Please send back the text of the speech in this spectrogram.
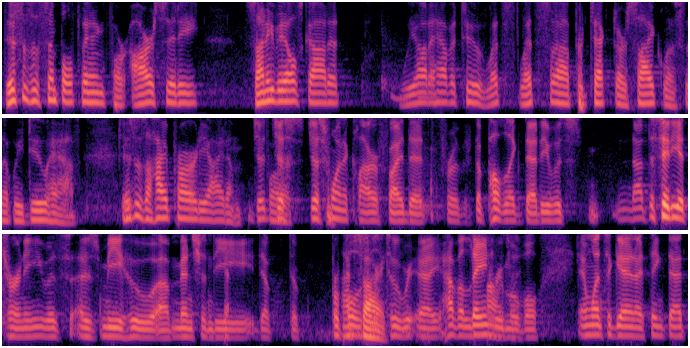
This is a simple thing for our city. Sunnyvale's got it. We ought to have it too. Let's, let's uh, protect our cyclists that we do have. This is a high priority item. Ju- for- Just, just want to clarify that for the public, that it was not the city attorney, it was, it was me who uh, mentioned the, the the proposal to re- uh, have a lane removal. And once again, I think that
